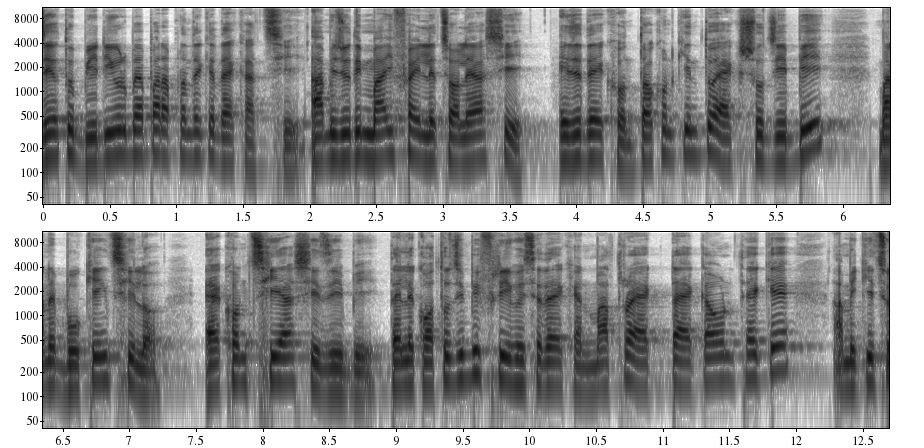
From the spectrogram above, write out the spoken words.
যেহেতু ভিডিওর ব্যাপার আপনাদেরকে দেখাচ্ছি। আমি যদি মাই ফাইলে চলে আসি এই যে দেখুন তখন কিন্তু একশো জিবি মানে বুকিং ছিল। এখন ছিয়াশি জিবি। তাইলে কত জিবি ফ্রি হয়েছে দেখেন? মাত্র একটা অ্যাকাউন্ট থেকে আমি কিছু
